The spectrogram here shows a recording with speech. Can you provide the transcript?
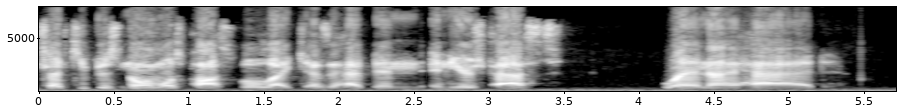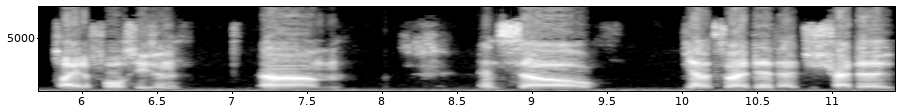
Tried to keep it as normal as possible, like as it had been in years past when I had played a full season. Um, and so, yeah, that's what I did. I just tried to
